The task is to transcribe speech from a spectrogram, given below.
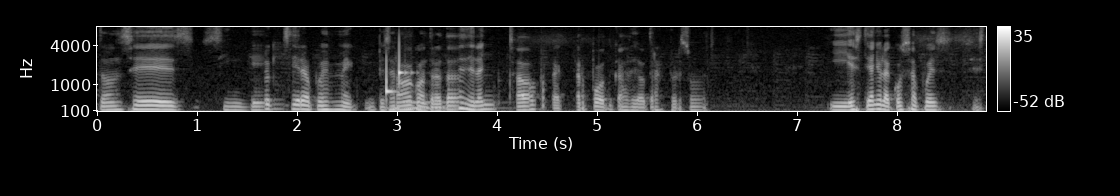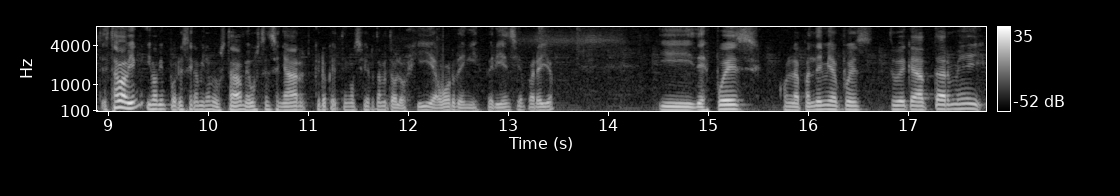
Entonces, sin que yo quisiera, pues me empezaron a contratar desde el año pasado para crear podcast de otras personas. Y este año la cosa, pues, este, estaba bien, iba bien por ese camino, me gustaba, me gusta enseñar, creo que tengo cierta metodología, orden y experiencia para ello. Y después, con la pandemia, pues, tuve que adaptarme,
